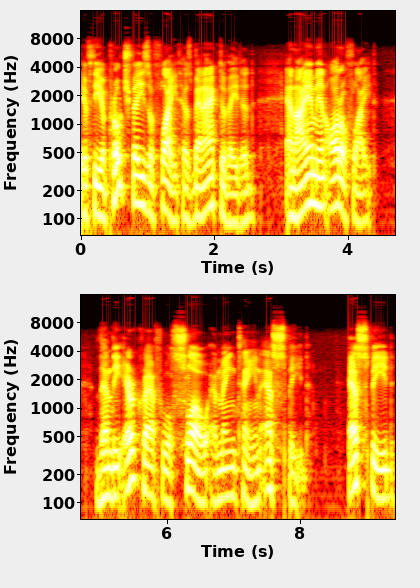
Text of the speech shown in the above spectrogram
If the approach phase of flight has been activated and I am in autoflight, then the aircraft will slow and maintain S speed. S speed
